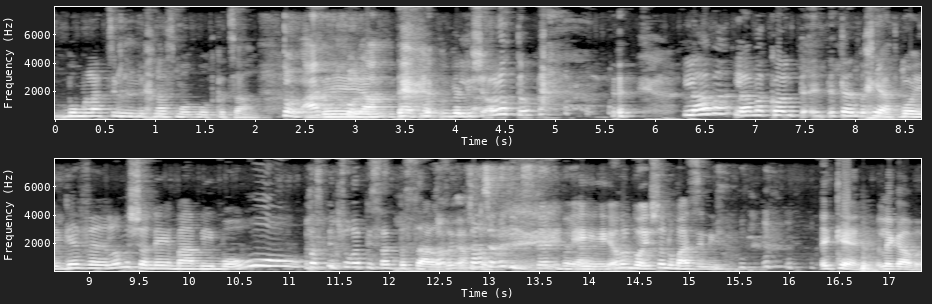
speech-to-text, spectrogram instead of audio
מומלץ עם מכנס מאוד מאוד קצר. טוב, את יכולה. ולשאול אותו, למה, למה כל, בחייאת, בואי, גבר, לא משנה מה מימו, הוא מספיק שהוא רואה פיסת בשר, זה גם אפשר טוב. לשבת עם סטייק ביד. אה, אבל בואי, יש לנו מאזינים. אה, כן, לגמרי.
